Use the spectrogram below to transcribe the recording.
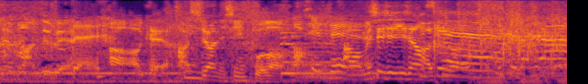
身嘛，对不对？对好，OK，好，希望你幸福了。好，谢谢好，我们谢谢医生老师。谢谢大家。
